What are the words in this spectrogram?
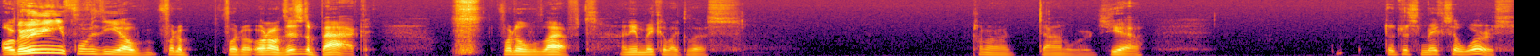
Or maybe for the uh, for the for the oh no, this is the back. For the left, I need to make it like this. Kind of downwards, yeah. That just makes it worse.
